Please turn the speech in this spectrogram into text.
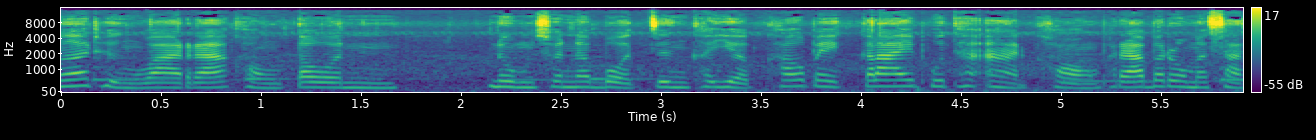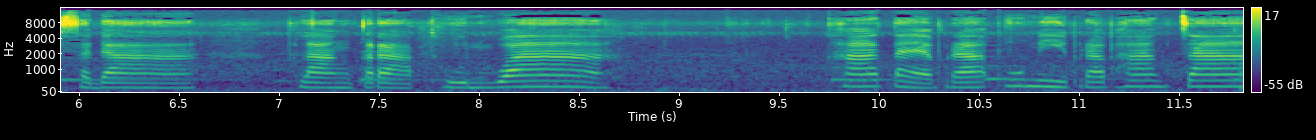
เมื่อถึงวาระของตน หนุ่มชนบทจึงขยบเข้าไปใกล้พุทธอาฏของพระบรมศาสดา พลางกราบทูลว่า ข้าแต่พระผู้มีพระภาคเจ้า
